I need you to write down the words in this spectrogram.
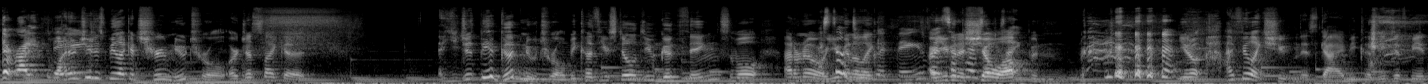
the right thing. Why don't you just be like a true neutral or just like a you just be a good neutral because you still do good things. Well, I don't know. Are you gonna like good things, Are you gonna show up just and you know, I feel like shooting this guy because he's just being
